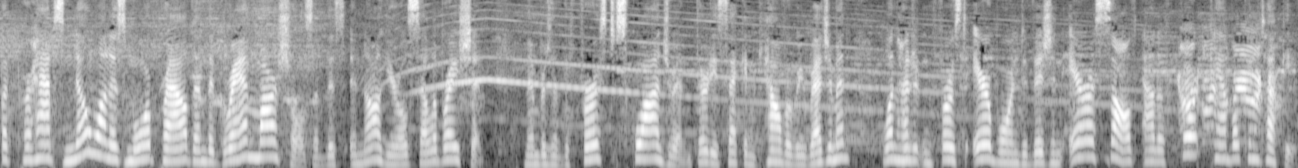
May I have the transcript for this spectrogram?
But perhaps no one is more proud than the grand marshals of this inaugural celebration. Members of the 1st Squadron, 32nd Cavalry Regiment, 101st Airborne Division Air Assault out of Fort Campbell, Kentucky.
